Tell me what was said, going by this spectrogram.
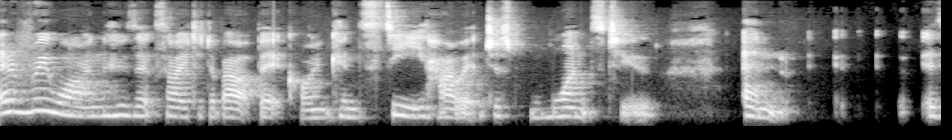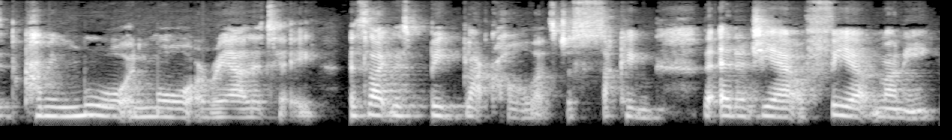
Everyone who's excited about Bitcoin can see how it just wants to, and is becoming more and more a reality. It's like this big black hole that's just sucking the energy out of fiat money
